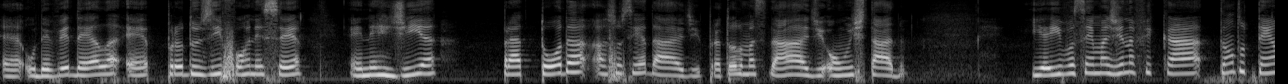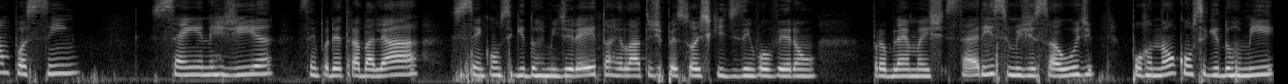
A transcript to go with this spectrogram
é, o dever dela é produzir fornecer energia para toda a sociedade, para toda uma cidade ou um estado. E aí você imagina ficar tanto tempo assim, sem energia, sem poder trabalhar, sem conseguir dormir direito. Há relatos de pessoas que desenvolveram problemas seríssimos de saúde por não conseguir dormir,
